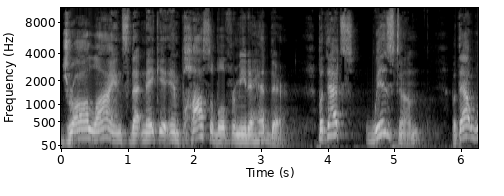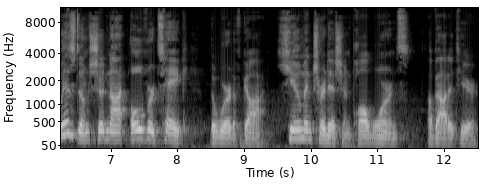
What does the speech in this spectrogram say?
draw lines that make it impossible for me to head there. But that's wisdom, but that wisdom should not overtake the word of God. Human tradition, Paul warns about it here.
